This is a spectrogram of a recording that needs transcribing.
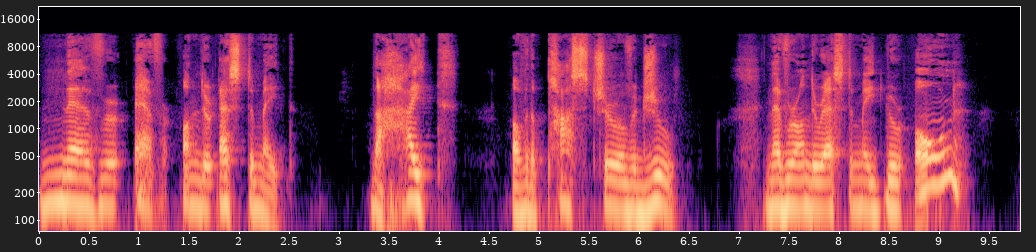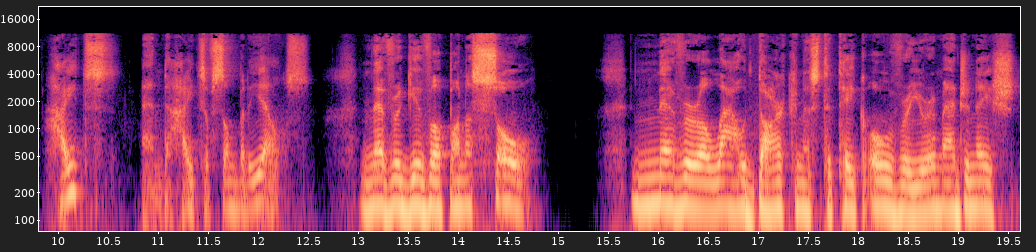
Never ever underestimate the height of the posture of a Jew. Never underestimate your own heights and the heights of somebody else. Never give up on a soul. Never allow darkness to take over your imagination.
